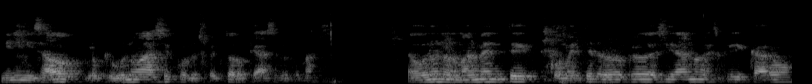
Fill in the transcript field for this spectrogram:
minimizado lo que uno hace con respecto a lo que hacen los demás. Uno normalmente comete el error, creo, de decir, ah, no, es que Caro,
